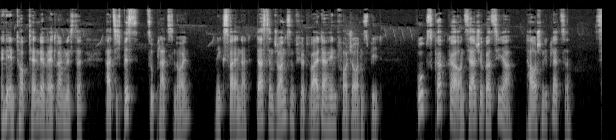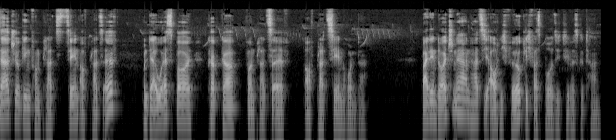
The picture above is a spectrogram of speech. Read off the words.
In den Top 10 der Weltrangliste hat sich bis zu Platz 9 nichts verändert. Dustin Johnson führt weiterhin vor Jordan Speed. Brooks Köpker und Sergio Garcia tauschen die Plätze. Sergio ging von Platz 10 auf Platz 11 und der US-Boy Köpker von Platz 11 auf Platz 10 runter. Bei den deutschen Herren hat sich auch nicht wirklich was Positives getan.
